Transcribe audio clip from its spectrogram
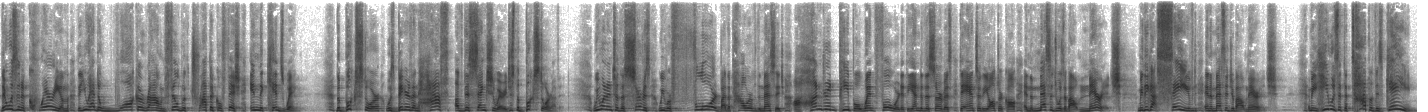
There was an aquarium that you had to walk around filled with tropical fish in the kids' wing. The bookstore was bigger than half of this sanctuary, just the bookstore of it. We went into the service, we were floored by the power of the message. A hundred people went forward at the end of the service to answer the altar call, and the message was about marriage. I mean, they got saved in a message about marriage. I mean, he was at the top of his game.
